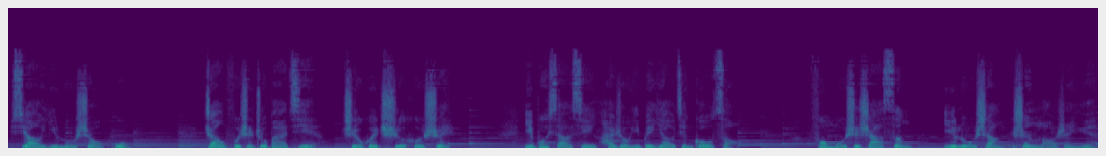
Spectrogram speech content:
需要一路守护；丈夫是猪八戒，只会吃和睡，一不小心还容易被妖精勾走。父母是沙僧，一路上任劳任怨。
